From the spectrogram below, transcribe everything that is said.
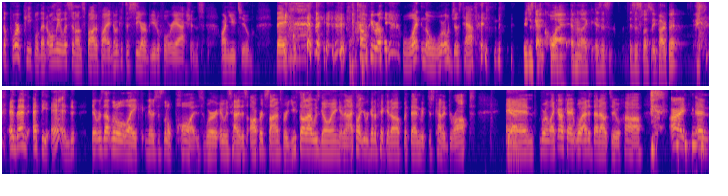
the poor people that only listen on Spotify and don't get to see our beautiful reactions on YouTube. They, they probably were like, "What in the world just happened?" It just got quiet and they're like, is this is this supposed to be part of it? And then at the end, there was that little like there was this little pause where it was had this awkward silence where you thought I was going and then I thought you were gonna pick it up, but then it just kind of dropped. Yeah. And we're like, okay, we'll edit that out too. Haha. All right. And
